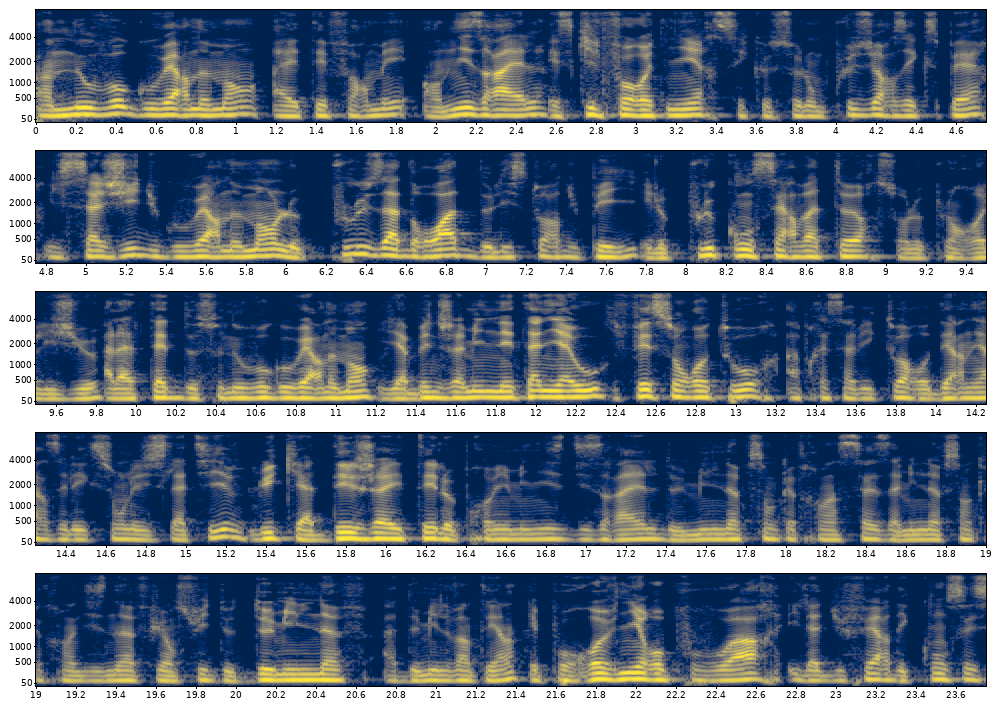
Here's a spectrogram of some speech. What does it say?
un nouveau gouvernement a été formé en Israël et ce qu'il faut retenir, c'est que selon plusieurs experts, il s'agit du gouvernement le plus à droite de l'histoire du pays et le plus conservateur sur le plan religieux. À la tête de ce nouveau gouvernement, il y a Benjamin Netanyahou qui fait son retour après sa victoire aux dernières élections législatives, lui qui a déjà été le premier ministre d'Israël de 1996 à 1999 puis ensuite de 2009 à 2021 et pour revenir au pouvoir, il a dû faire des concessions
